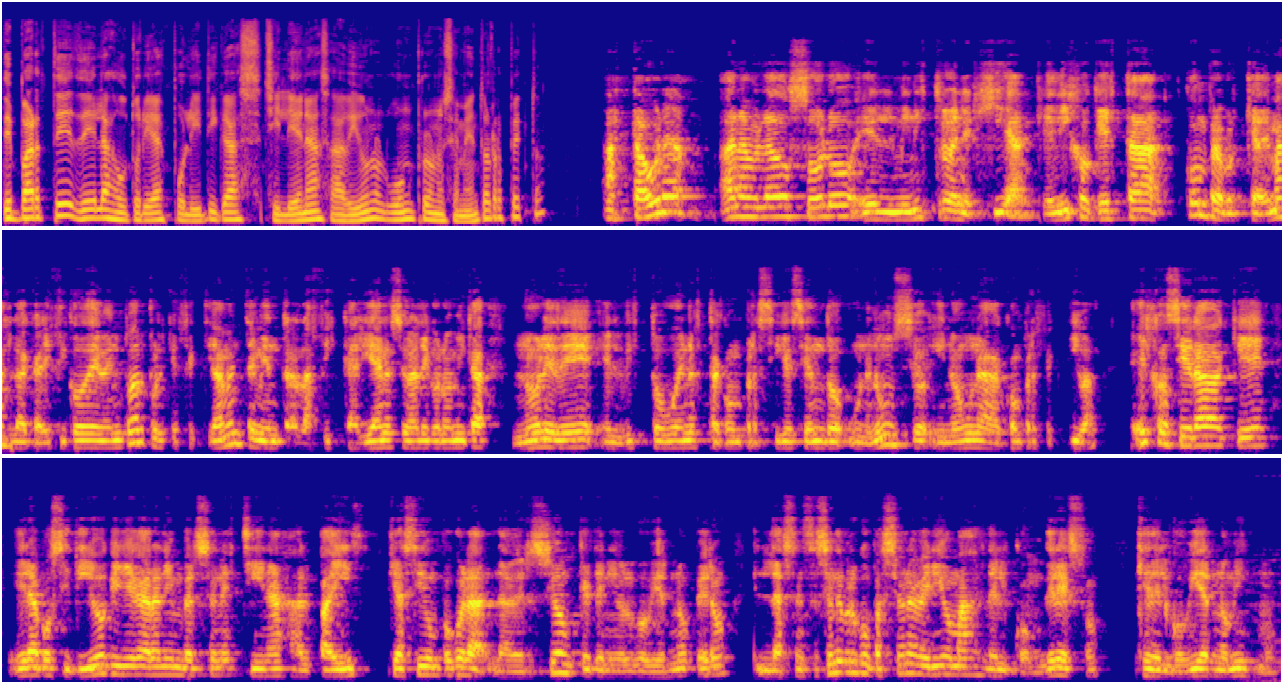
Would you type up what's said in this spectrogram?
De parte de las autoridades políticas chilenas, ¿ha habido algún pronunciamiento al respecto? Hasta ahora han hablado solo el ministro de Energía, que dijo que esta compra, porque además la calificó de eventual, porque efectivamente mientras la Fiscalía Nacional Económica no le dé el visto bueno, esta compra sigue siendo un anuncio y no una compra efectiva. Él consideraba que era positivo que llegaran inversiones chinas al país, que ha sido un poco la, versión que ha tenido el gobierno, pero la sensación de preocupación ha venido más del Congreso que del gobierno mismo.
